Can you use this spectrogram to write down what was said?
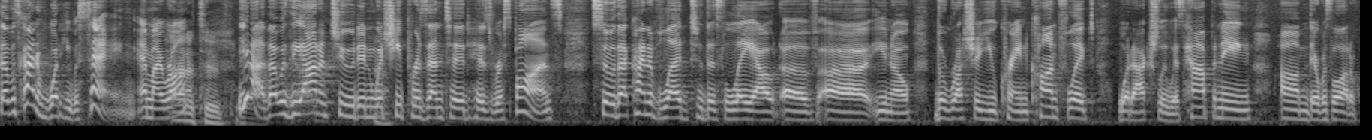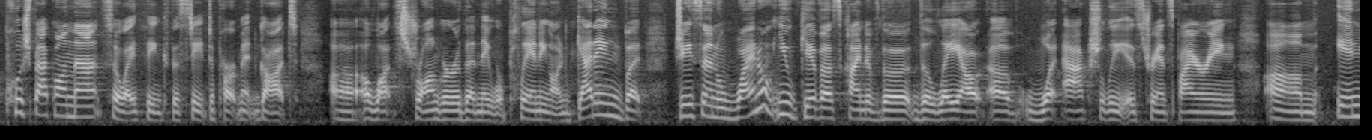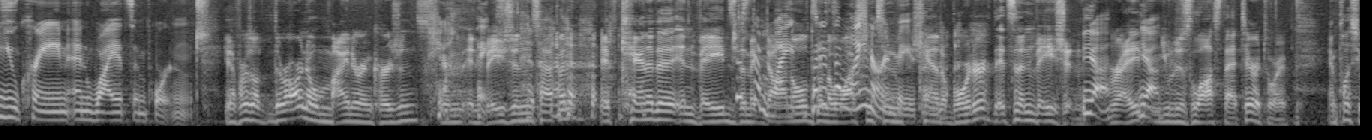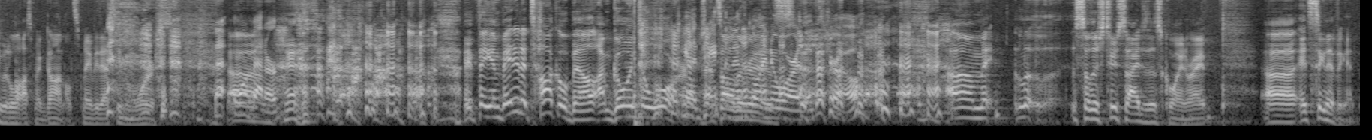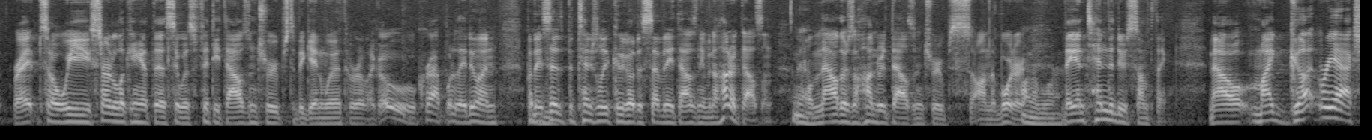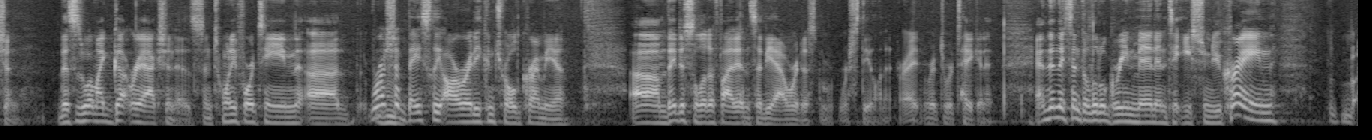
that was kind of what he was saying. Am I wrong? Attitude. Yeah, that was the attitude in which he presented his response. So that kind of led to this layout of, uh, you know, the Russia-Ukraine conflict, what actually was happening. Um, there was a lot of pushback on that. So I think the State Department got uh, a lot stronger than they were planning on getting. But Jason, why don't you give us kind of the the layout of what actually is transpiring um, in Ukraine and why it's important? Yeah, first off, there are no minor incursions Yeah, when invasions happen. If Canada invades Just the mi- McDonald's but on the it's a minor Washington. Canada border, it's an invasion. Yeah, Right? yeah. And you just lost that territory. And plus, you would have lost McDonald's. Maybe that's even worse. That, or um, better. if they invaded a Taco Bell, I'm going to war. Yeah, That's all is there going to war. That's true. Um, so there's two sides of this coin, right? Uh, it's significant, right? So we started looking at this. It was 50,000 troops to begin with. We were like, oh crap, what are they doing? But they mm-hmm. said potentially it could go to 70,000, even 100,000. Yeah. Well, now there's 100,000 troops on the border. On the border. They intend to do something. Now, my gut reaction. This is what my gut reaction is. In 2014, uh, Russia basically already controlled Crimea. Um, they just solidified it and said, "Yeah, we're just we're stealing it, right? We're, we're taking it." And then they sent the little green men into eastern Ukraine,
